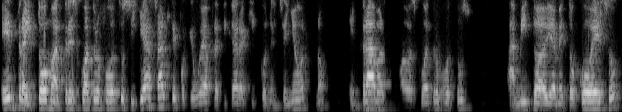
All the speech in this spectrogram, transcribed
entra y toma tres, cuatro fotos y ya salte porque voy a platicar aquí con el señor, ¿no? Entrabas, tomabas cuatro fotos, a mí todavía me tocó eso,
